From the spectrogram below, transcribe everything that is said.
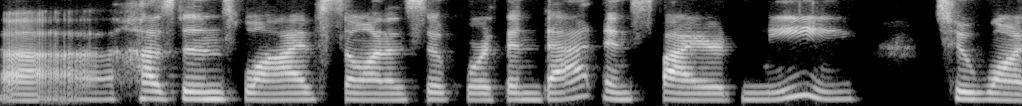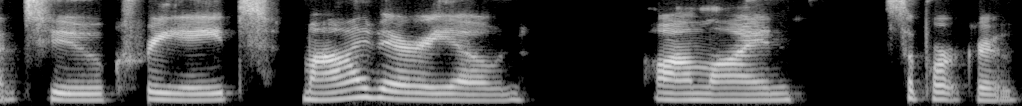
uh, husbands, wives, so on and so forth. And that inspired me to want to create my very own online support group,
